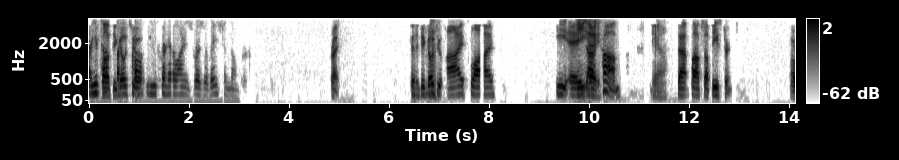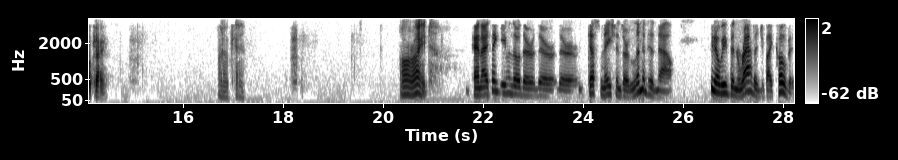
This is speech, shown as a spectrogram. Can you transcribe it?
Are you Well, if talking you go to- the Eastern Airlines reservation number? Right. Because if you go Hmm. to iflyea.com, Yeah. that pops up Eastern. Okay. Okay. All right. And I think even though their their their destinations are limited now, you know, we've been ravaged by COVID.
